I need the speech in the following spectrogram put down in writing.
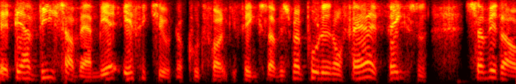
Øh, det har vist sig at være mere effektivt, når kunne folk i fængsel. Og hvis man puttede nogle færre i fængsel, så vil der jo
